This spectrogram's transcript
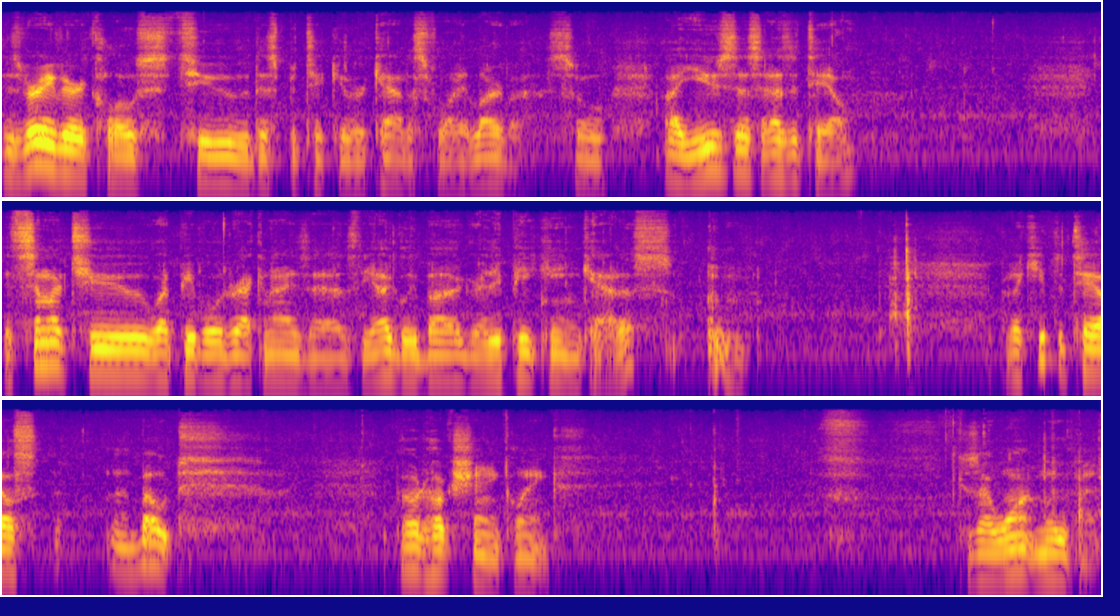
is very very close to this particular caddisfly larva. So I use this as a tail it's similar to what people would recognize as the ugly bug or the Peeking caddis. But I keep the tail about about hook shank length. Because I want movement.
